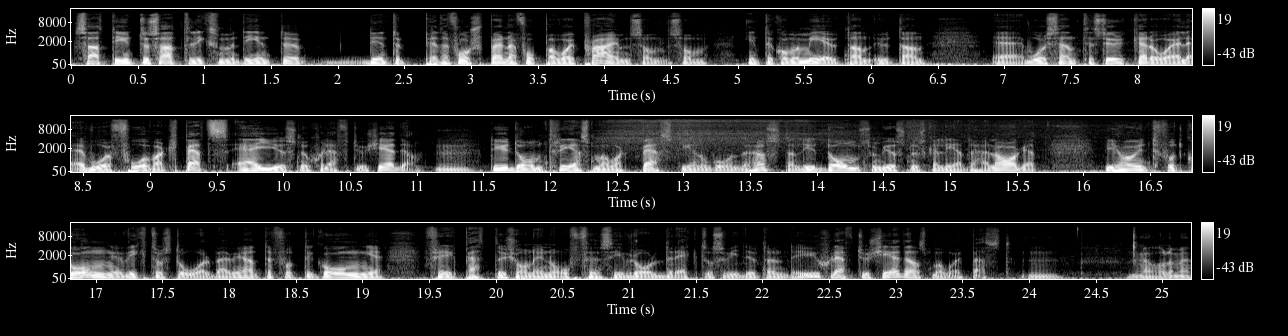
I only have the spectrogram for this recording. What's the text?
Så att det är ju inte så att liksom, det är inte, det är inte Peter Forsberg när Foppa var i Prime som, som inte kommer med utan, utan eh, vår centerstyrka då, eller eh, vår forwardspets är ju just nu Skellefteå-kedjan. Mm. Det är ju de tre som har varit bäst genomgående hösten. Det är ju de som just nu ska leda det här laget. Vi har ju inte fått igång Viktor Ståhlberg, vi har inte fått igång Fredrik Pettersson i en offensiv roll direkt och så vidare. Utan det är ju Skellefteå-kedjan som har varit bäst. Mm. Jag håller med.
